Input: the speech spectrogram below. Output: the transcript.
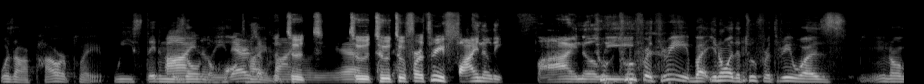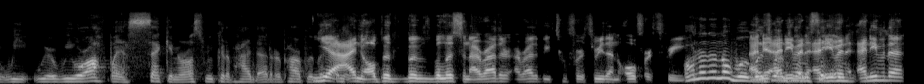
was our power play. We stayed in the zone the whole time. a The two, finally. Yeah. two, two, two for three. Finally, two, finally. two for three, but you know what? The two for three was, you know, we we were, we were off by a second, or else we could have had that other power play. But yeah, anyway- I know, but, but but listen, I rather I rather be two for three than zero for three. Oh no no no! But and, and even and even And- and even then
